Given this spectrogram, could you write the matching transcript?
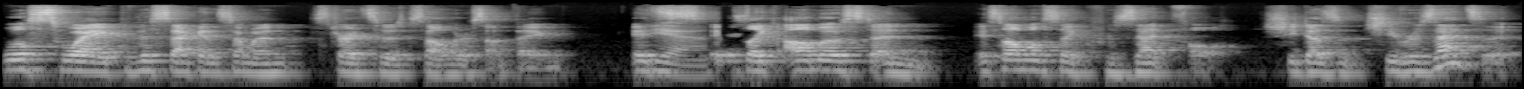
will swipe the second someone starts to sell her something it's Yeah. it's like almost an it's almost like resentful she doesn't she resents it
